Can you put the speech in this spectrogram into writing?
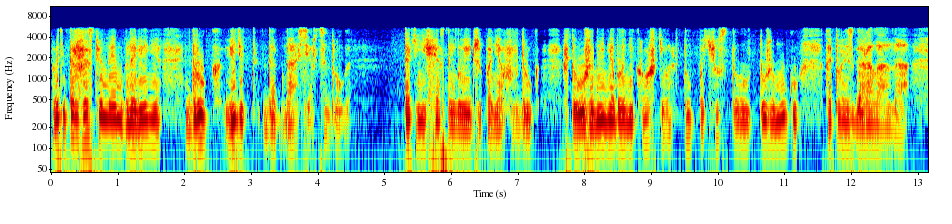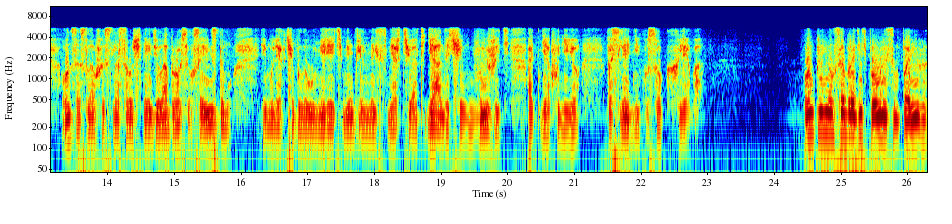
В эти торжественные мгновения друг видит до дна сердце друга. Так и несчастный Луиджи, поняв вдруг, что у жены не было ни крошки во рту, почувствовал ту же муку, которой сгорала она. Он, сославшись на срочные дела, бросился из дому. Ему легче было умереть медленной смертью от яда, чем выжить, отняв у нее последний кусок хлеба. Он принялся бродить по улицам Парижа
